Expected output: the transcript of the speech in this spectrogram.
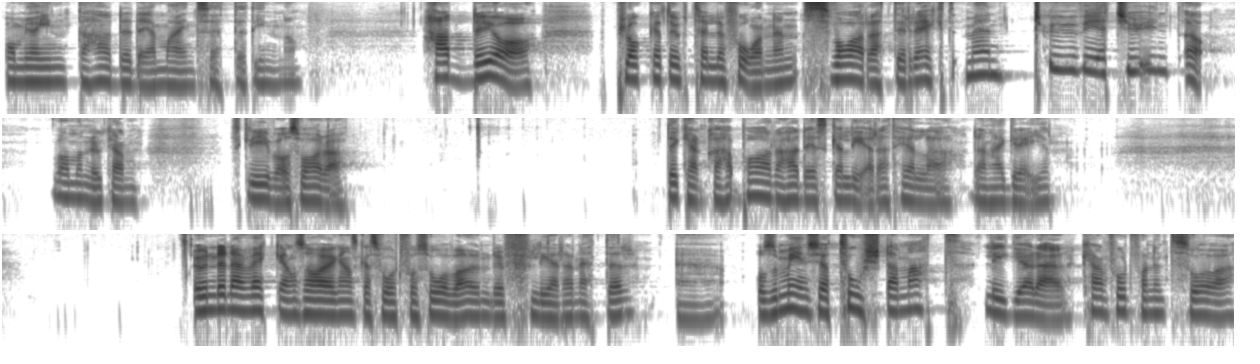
om jag inte hade det mindsetet innan. Hade jag plockat upp telefonen, svarat direkt, men du vet ju inte, ja, vad man nu kan skriva och svara. Det kanske bara hade eskalerat hela den här grejen. Under den veckan så har jag ganska svårt för att sova under flera nätter. Eh, och så minns jag torsdag natt ligger jag där, kan fortfarande inte sova.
